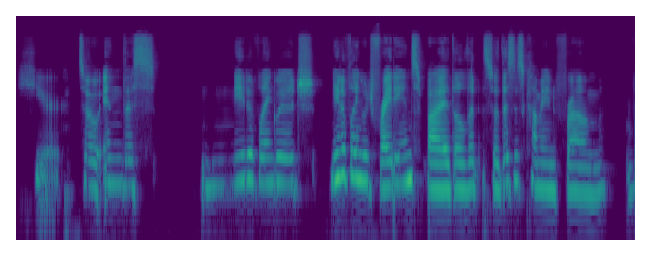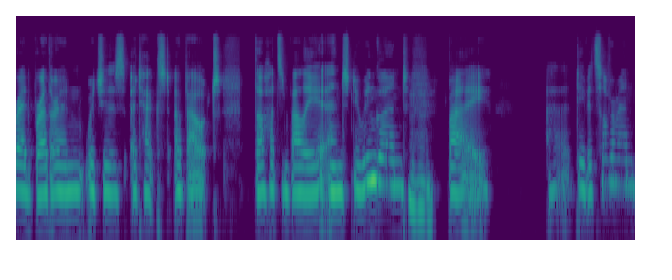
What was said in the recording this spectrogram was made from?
here. So in this native language, native language writings by the lit- so this is coming from Red Brethren, which is a text about the Hudson Valley and New England Mhm. by uh, David Silverman.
